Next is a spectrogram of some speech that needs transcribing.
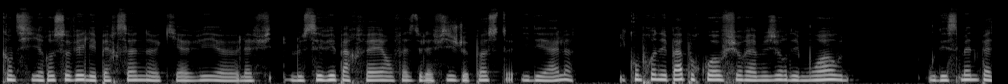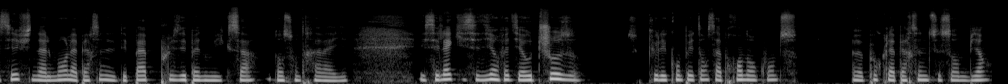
quand il recevait les personnes qui avaient euh, le CV parfait en face de la fiche de poste idéale, il comprenait pas pourquoi au fur et à mesure des mois ou, ou des semaines passées, finalement, la personne n'était pas plus épanouie que ça dans son travail. Et c'est là qu'il s'est dit, en fait, il y a autre chose que les compétences à prendre en compte euh, pour que la personne se sente bien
